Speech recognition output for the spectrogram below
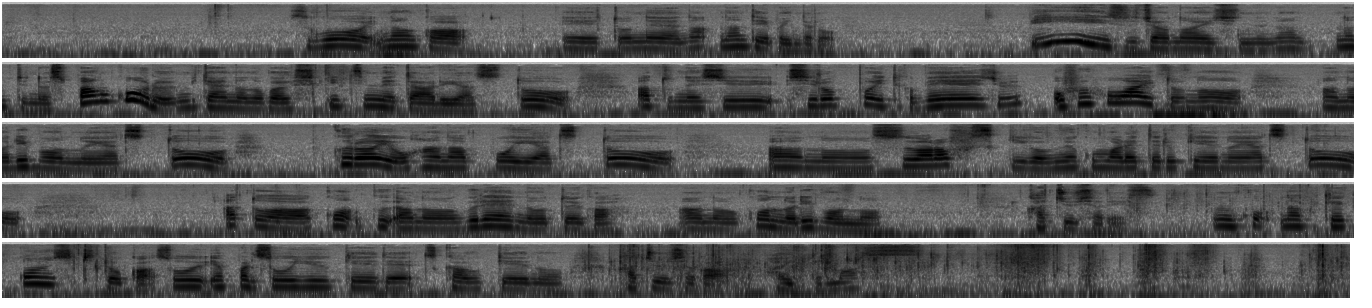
すごい。なんかえっ、ー、とねななんて言えばいいんだろう。ビーズじゃないしね。なんなんていうんだスパンコールみたいなのが敷き詰めてあるやつとあとね白っぽいっていうかベージュ？オフホワイトのあのリボンのやつと黒いお花っぽいやつとあのスワロフスキーが埋め込まれてる系のやつとあとはこあのグレーのというかあの紺のリボンのカチューシャです、うん、こなんか結婚式とかそういうやっぱりそういう系で使う系のカチューシャが入ってます。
